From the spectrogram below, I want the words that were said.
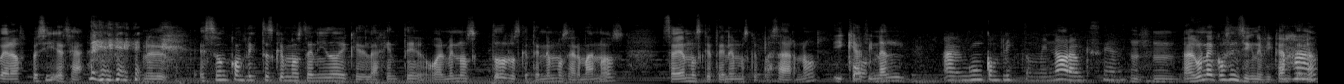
Pero pues sí, o sea, eh, son conflictos que hemos tenido y que la gente, o al menos todos los que tenemos hermanos, sabemos que tenemos que pasar, ¿no? Y que al final, Algún conflicto menor, aunque sea. alguna cosa insignificante, Ajá. ¿no?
